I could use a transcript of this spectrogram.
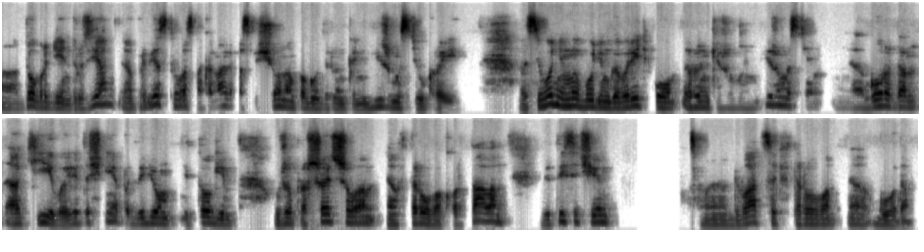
А, добрый день, друзья! Э, приветствую вас на канале, посвященном погоде рынка недвижимости Украины. Э, сегодня мы будем говорить о рынке жилой недвижимости э, города Киева, или точнее подведем итоги уже прошедшего второго квартала 2022 года.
